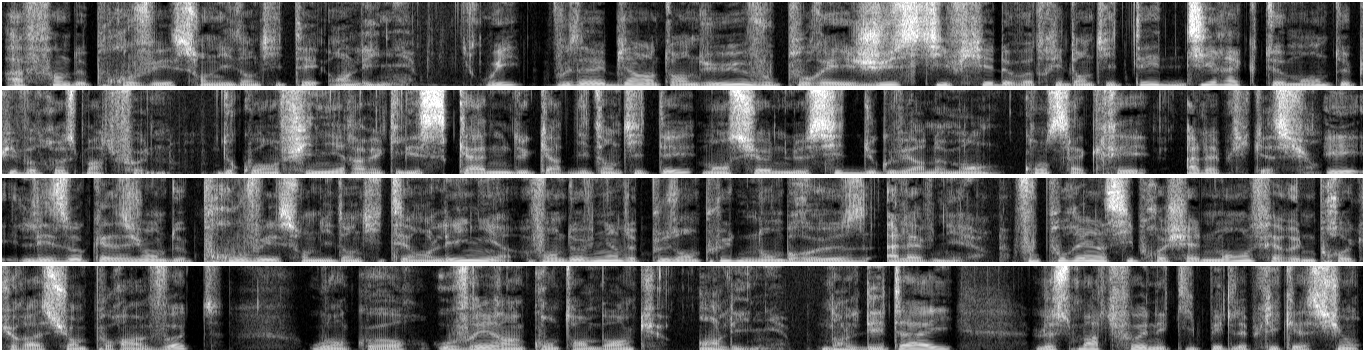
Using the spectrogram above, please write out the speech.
afin de prouver son identité en ligne. Oui, vous avez bien entendu, vous pourrez justifier de votre identité directement depuis votre smartphone. De quoi en finir avec les scans de carte d'identité mentionne le site du gouvernement consacré à l'application. Et les occasions de prouver son identité en ligne vont devenir de plus en plus nombreuses à l'avenir. Vous pourrez ainsi prochainement faire une procuration pour un vote ou encore ouvrir un compte en banque ligne. Dans le détail, le smartphone équipé de l'application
